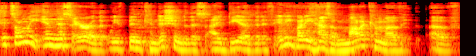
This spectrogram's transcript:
it's only in this era that we've been conditioned to this idea that if anybody has a modicum of of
